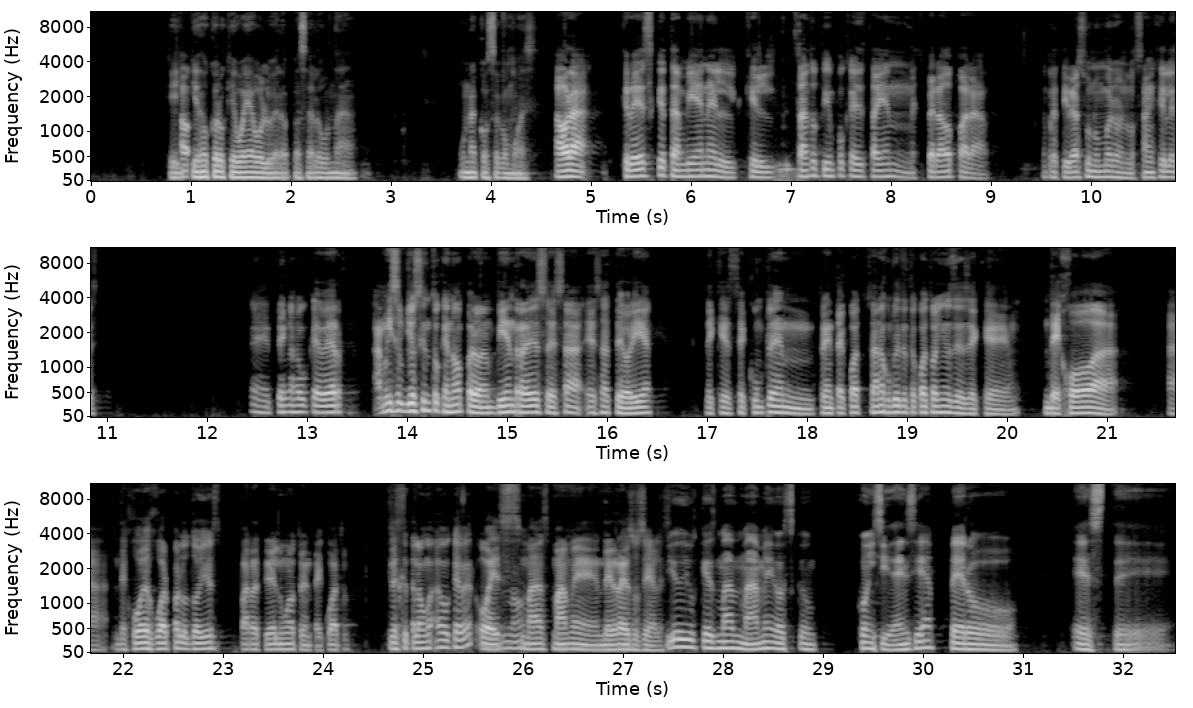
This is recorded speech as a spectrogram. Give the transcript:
Que Ah. yo no creo que vaya a volver a pasar una, una cosa como esa. Ahora, ¿crees que también el que el tanto tiempo que hayan esperado para retirar su número en Los Ángeles eh, tenga algo que ver? A mí yo siento que no, pero vi en redes esa, esa teoría de que se cumplen 34, se van a cumplir 34 años desde que dejó a, dejó de jugar para los Dodgers para retirar el número 34. ¿Crees que tiene algo que ver o es No. más mame de redes sociales? Yo digo que es más mame o es co- coincidencia, pero este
